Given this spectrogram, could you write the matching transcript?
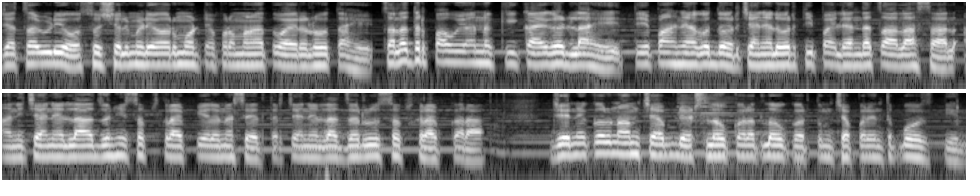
ज्याचा व्हिडिओ सोशल मीडियावर मोठ्या प्रमाणात व्हायरल होत आहे. चला तर पाहूया नक्की काय घडलं आहे. ते पाहण्या अगोदर चॅनलवरती पहिल्यांदाच आला असाल आणि चॅनलला अजूनही सबस्क्राईब केलं नसेल तर चॅनलला जरूर सबस्क्राईब करा जेणेकरून आमचे अपडेट्स लवकरात लवकर तुमच्यापर्यंत पोहोचतील.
